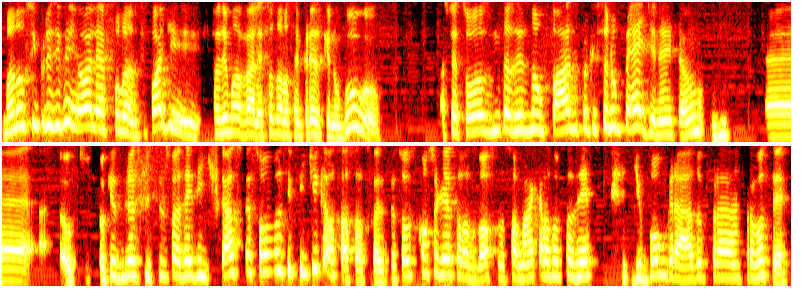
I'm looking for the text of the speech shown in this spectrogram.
mandar um simples e-mail, olha, fulano, você pode fazer uma avaliação da nossa empresa aqui no Google? As pessoas muitas vezes não fazem porque você não pede, né? Então, é, o, o, que as empresas precisam fazer é identificar as pessoas e pedir que elas façam as coisas. As pessoas, com certeza, elas gostam da sua marca, elas vão fazer de bom grado para você.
